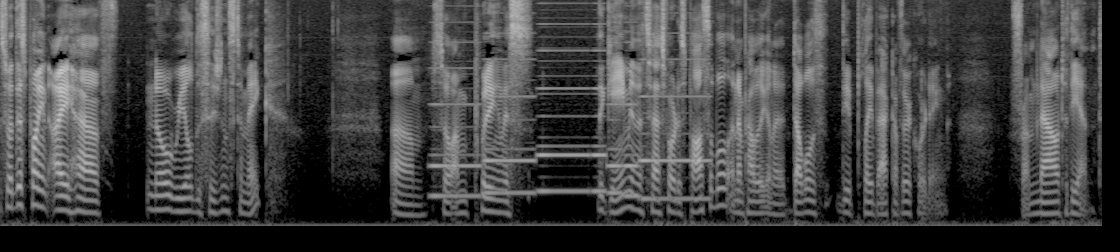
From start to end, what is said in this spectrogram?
So at this point, I have no real decisions to make. Um, so I'm putting this the game in as fast forward as possible, and I'm probably going to double the playback of the recording from now to the end.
